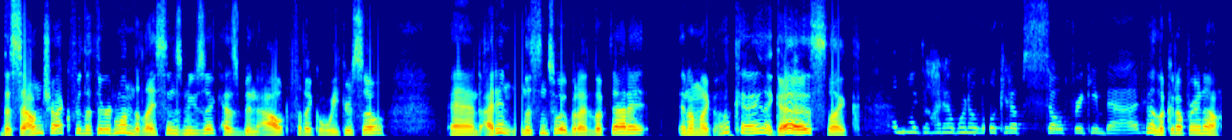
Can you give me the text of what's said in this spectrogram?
the soundtrack for the third one, the licensed music has been out for like a week or so, and I didn't listen to it, but I looked at it and I'm like, okay, I guess. Like, Oh my god, I want to look it up so freaking bad. yeah, look it up right now.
